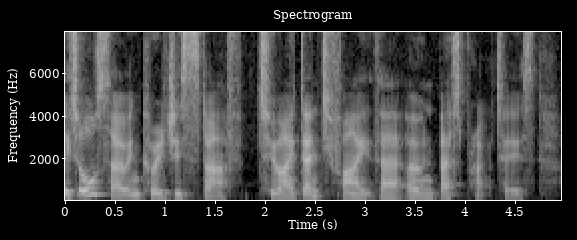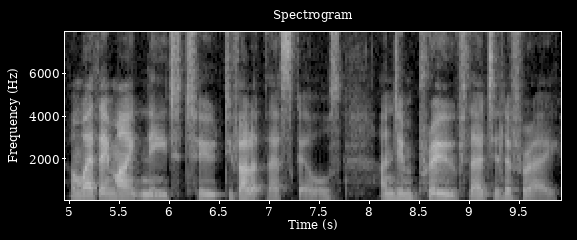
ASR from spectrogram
It also encourages staff to identify their own best practice and where they might need to develop their skills and improve their delivery.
